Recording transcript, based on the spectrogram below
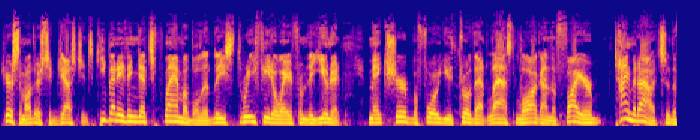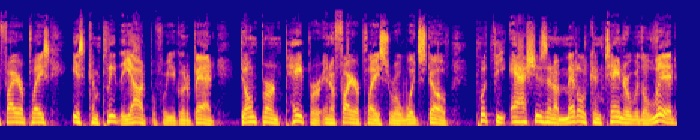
Here are some other suggestions. Keep anything that's flammable at least three feet away from the unit. Make sure before you throw that last log on the fire, time it out so the fireplace is completely out before you go to bed. Don't burn paper in a fireplace or a wood stove. Put the ashes in a metal container with a lid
